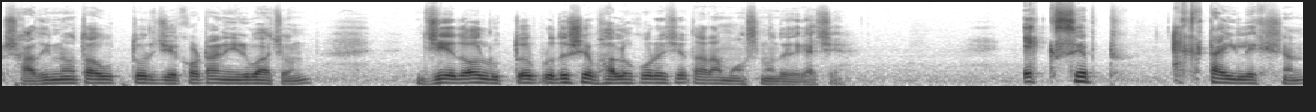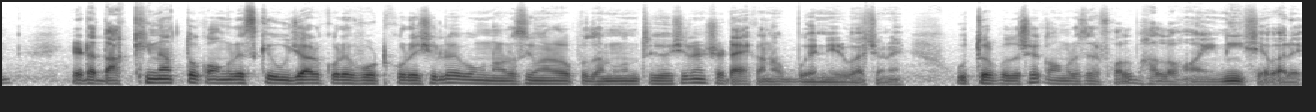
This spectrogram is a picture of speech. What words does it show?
স্বাধীনতা উত্তর যে কটা নির্বাচন যে দল উত্তরপ্রদেশে ভালো করেছে, তারা মসনদে গেছে। এক্সেপ্ট একটা ইলেকশন এটা দাক্ষিণাত্য কংগ্রেসকে উজাড় করে ভোট করেছিল এবং নরসিংহ রাও প্রধানমন্ত্রী হয়েছিলেন, সেটা একানব্বইয়ের নির্বাচনে। উত্তরপ্রদেশে কংগ্রেসের ফল ভালো হয়নি সেবারে।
